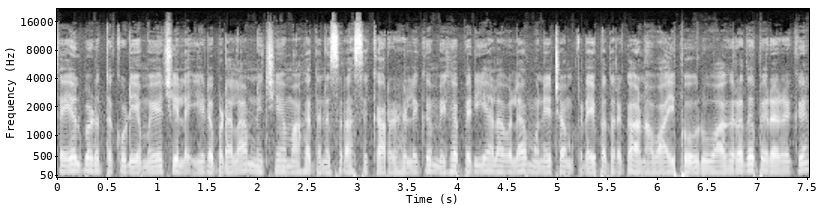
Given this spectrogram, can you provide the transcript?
செயல்படுத்தக்கூடிய முயற்சியில் ஈடுபடலாம். நிச்சயமாக தனுசு ராசிக்காரர்களுக்கு மிகப்பெரிய அளவில் முன்னேற்றம் கிடைப்பதற்கான வாய்ப்பு உருவாகிறது. பிறருக்கு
